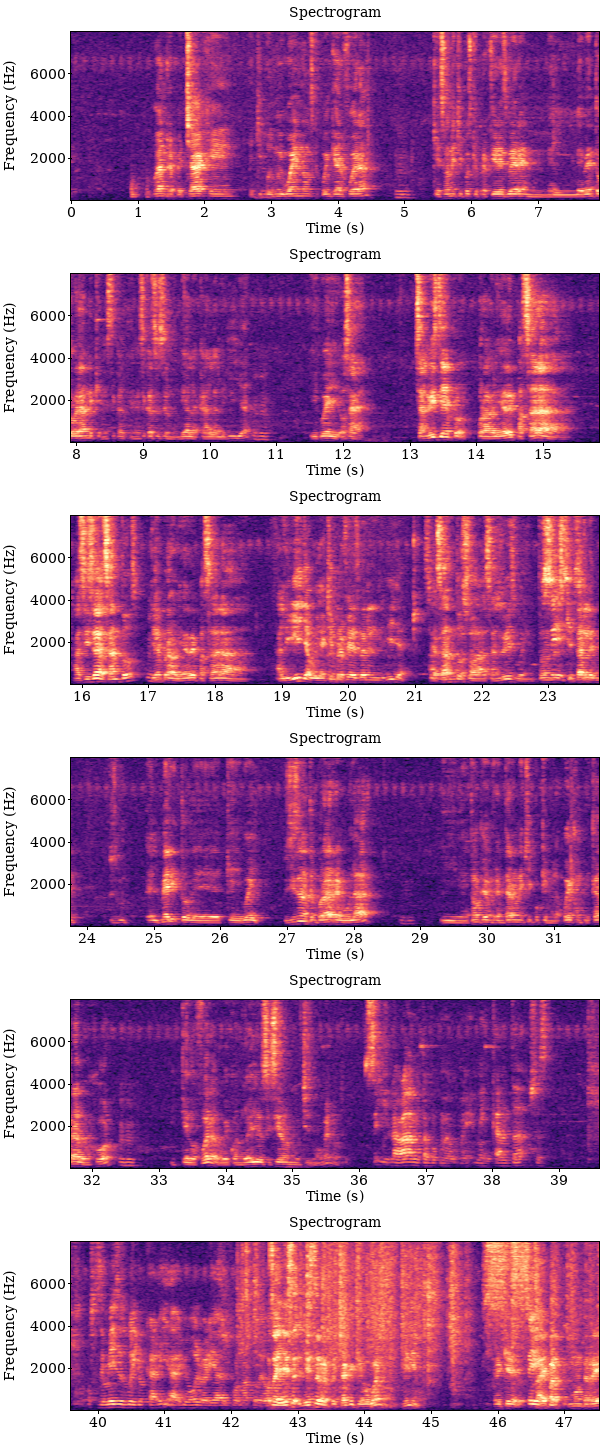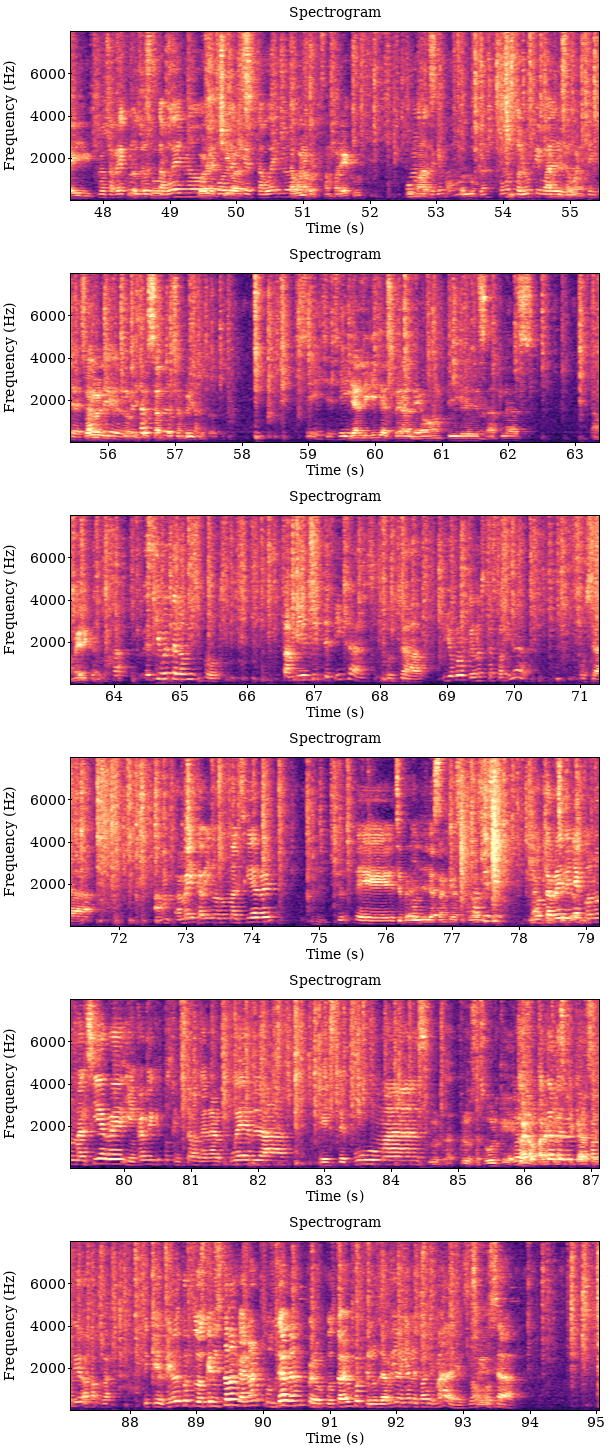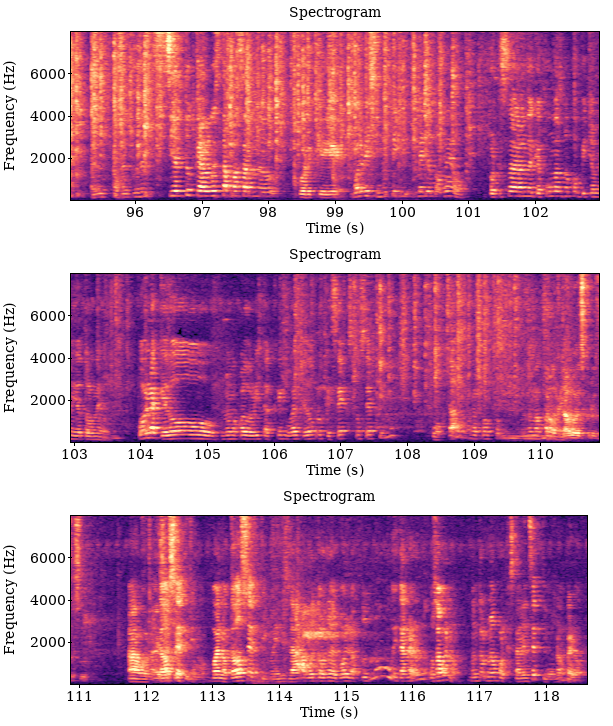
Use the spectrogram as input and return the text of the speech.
juegan repechaje, equipos muy buenos que pueden quedar fuera, Mm. que son equipos que prefieres ver en el evento grande, que en este, ca- en este caso es el Mundial, acá la liguilla. Y, güey, o sea, San Luis tiene pro- probabilidad de pasar a. Así sea Santos, tiene probabilidad de pasar a, a Liguilla, güey. ¿A quién prefieres ver en Liguilla? Sí, ¿A. Santos o a San Luis, güey? Entonces, Sí, quitarle pues, el mérito de que, güey, pues hice una temporada regular. Y me tengo que enfrentar a un equipo que me la puede complicar a lo mejor y quedo fuera, güey, cuando ellos hicieron muchísimo menos, güey. Sí, la verdad a mí tampoco me, me, me encanta. O sea, es- o sea, si me dices, güey, ¿yo qué haría? Yo volvería al formato de O sea, y ese, y ese repechaje quedó bueno, mínimo. El que Sí. hay part- Monterrey Monterrey Cruz Azul está bueno, Puebla, Chivas, está bueno. está bueno porque están parejos. Pumas. Toluca. Pumas Toluca igual está bueno. está interesante. Solo el flojito Santos, San Luis, Santos. Sí. Y ya en liguilla espera León, Tigres, Atlas, América, güey. O sea, es que vuelta lo mismo. También si te fijas, o sea, yo creo que no es casualidad. O sea, Am- América vino en un mal cierre. eh, Sí, pero ellos ya están Ah, clasificados. sí, sí. La Monterrey venía con un mal cierre y en cambio equipos que necesitaban ganar Puebla, este, Pumas, Cruz, Cruz Azul, que Cruz bueno, Azul para clasificarse. partido, ajá, o sea, de que al final de cuentas los que necesitaban ganar, pues ganan, pero pues también porque los de arriba ya les vale madres, ¿no? Sí, o sea, entonces siento que algo está pasando porque vuelves inútil medio torneo. Porque estás hablando de que Pumas no compitió medio torneo. Puebla quedó, no me acuerdo ahorita qué lugar quedó, creo que sexto, séptimo, o octavo, no recuerdo, no me acuerdo. ahorita. Mm, Octavo es Cruz Azul. Ah, bueno, Ah, quedó séptimo. séptimo. Bueno, quedó séptimo. Y dices, ah, buen torneo de Puebla. Pues no, güey, ganaron. O sea, bueno, buen torneo porque están en séptimo, ¿no? Pero,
